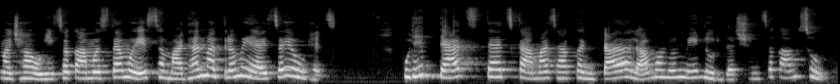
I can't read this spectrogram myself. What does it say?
माझ्या आवडीचं काम असल्यामुळे समाधान मात्र मिळायचं एवढंच. पुढे त्याच त्याच कामाचा कंटाळा आला म्हणून मी दूरदर्शनचं काम सोडलं.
